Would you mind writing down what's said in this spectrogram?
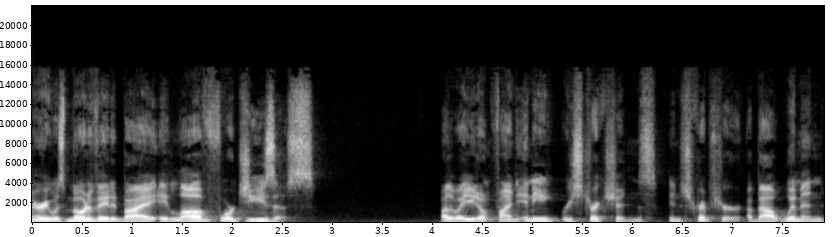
Mary was motivated by a love for Jesus. By the way, you don't find any restrictions in Scripture about women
